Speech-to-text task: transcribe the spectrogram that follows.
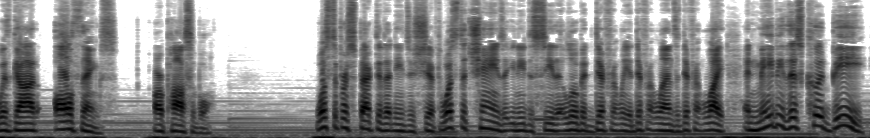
With God, all things are possible. What's the perspective that needs a shift? What's the change that you need to see that a little bit differently, a different lens, a different light? And maybe this could be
